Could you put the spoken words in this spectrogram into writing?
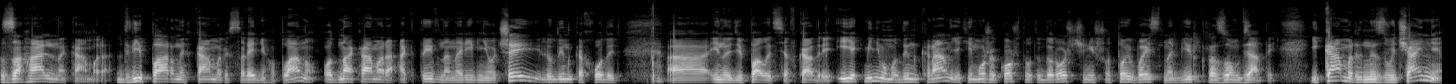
загальна камера, дві парних камери середнього плану. Одна камера активна на рівні очей, людинка ходить, а іноді палиться в кадрі. І як мінімум один кран, який може коштувати дорожче, ніж той весь набір разом взятий. І камери незвичайні,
